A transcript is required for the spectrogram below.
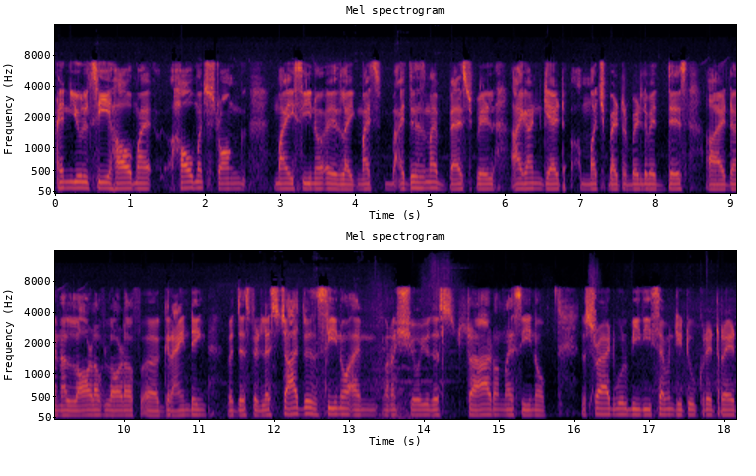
And you'll see how my how much strong my Cyno is like my this is my best build. I can get a much better build with this. I done a lot of lot of uh, grinding with this build. Let's charge this Cyno I'm gonna show you the strat on my Cyno the strat will be the 72 crit rate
